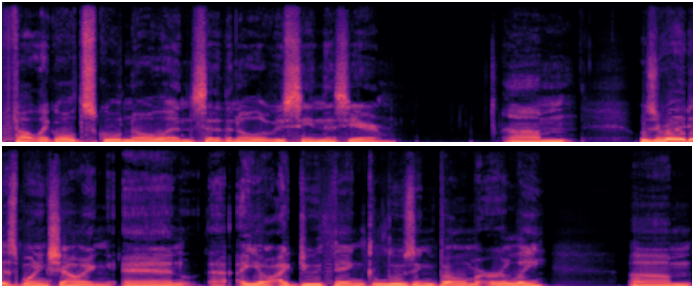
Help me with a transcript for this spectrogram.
felt like old school Nola instead of the Nola we've seen this year. Um, was a really disappointing showing, and uh, you know I do think losing Bohm early um,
